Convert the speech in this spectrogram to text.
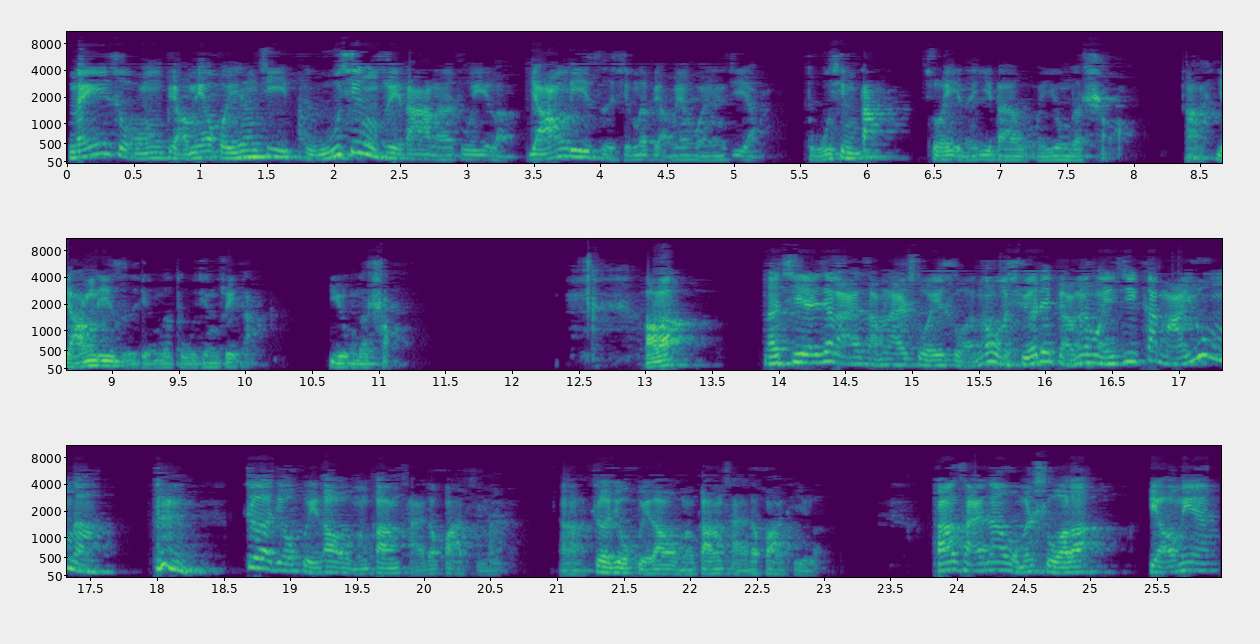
哪种表面活性剂毒性最大呢？注意了，阳离子型的表面活性剂啊，毒性大，所以呢，一般我们用的少。啊，阳离子型的毒性最大，用的少。好了，那接下来咱们来说一说，那我学这表面活性剂干嘛用呢？这就回到我们刚才的话题了啊，这就回到我们刚才的话题了。刚才呢，我们说了，表面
